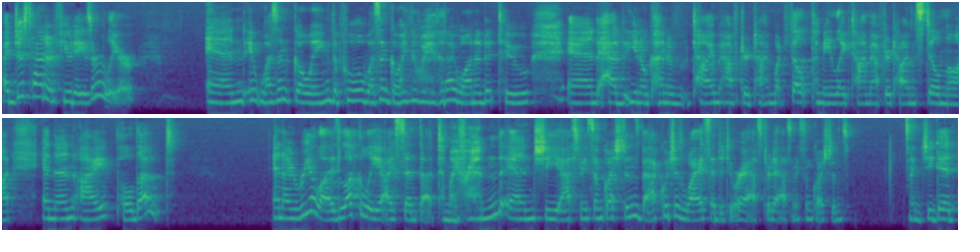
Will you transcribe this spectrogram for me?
I just had it a few days earlier. And it wasn't going, the pool wasn't going the way that I wanted it to. And had, you know, kind of time after time, what felt to me like time after time, still not. And then I pulled out and I realized, luckily, I sent that to my friend and she asked me some questions back, which is why I sent it to her. I asked her to ask me some questions. And she did.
